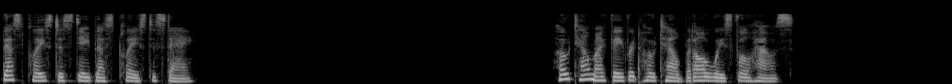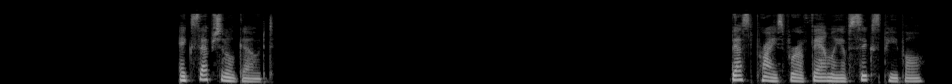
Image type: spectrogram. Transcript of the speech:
Best place to stay best place to stay. Hotel my favorite hotel but always full house. Exceptional goat. Best price for a family of six people.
